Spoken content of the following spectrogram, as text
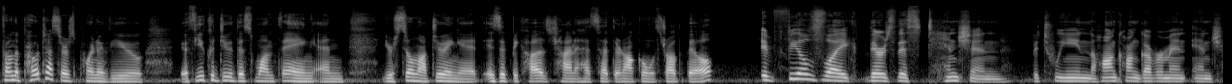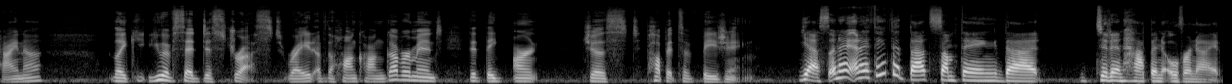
From the protesters' point of view, if you could do this one thing and you're still not doing it, is it because China has said they're not going to withdraw the bill? It feels like there's this tension between the Hong Kong government and China. Like you have said, distrust, right, of the Hong Kong government, that they aren't just puppets of Beijing. Yes, and I, and I think that that's something that didn't happen overnight.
